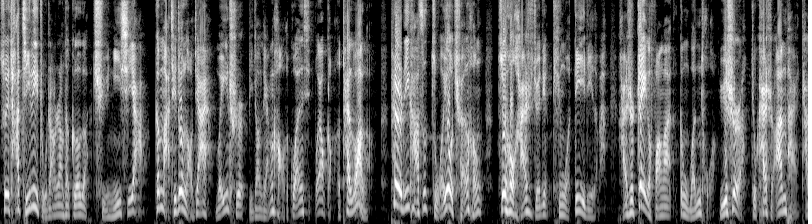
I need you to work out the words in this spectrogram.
所以他极力主张让他哥哥娶尼西亚，跟马其顿老家呀维持比较良好的关系，不要搞得太乱了。佩尔迪卡斯左右权衡，最后还是决定听我弟弟的吧。还是这个方案更稳妥，于是啊，就开始安排他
